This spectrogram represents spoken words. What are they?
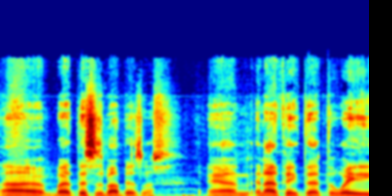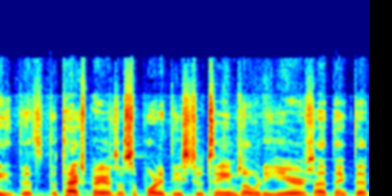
Uh, but this is about business. And, and I think that the way that the taxpayers have supported these two teams over the years, I think that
